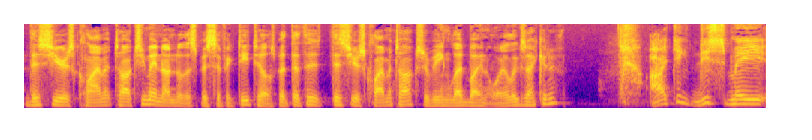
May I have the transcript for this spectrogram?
this year's climate talks, you may not know the specific details, but that this year's climate talks are being led by an oil executive? I think this may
